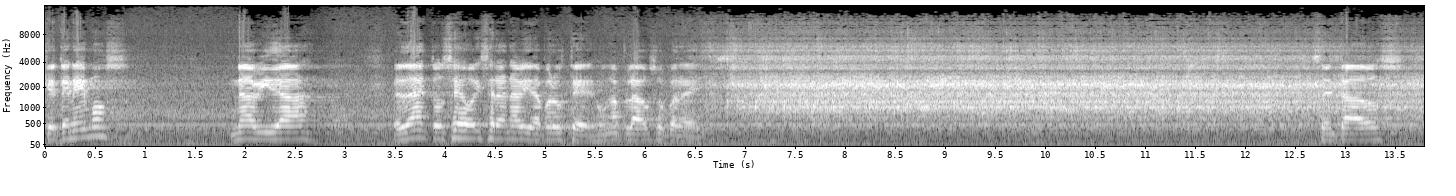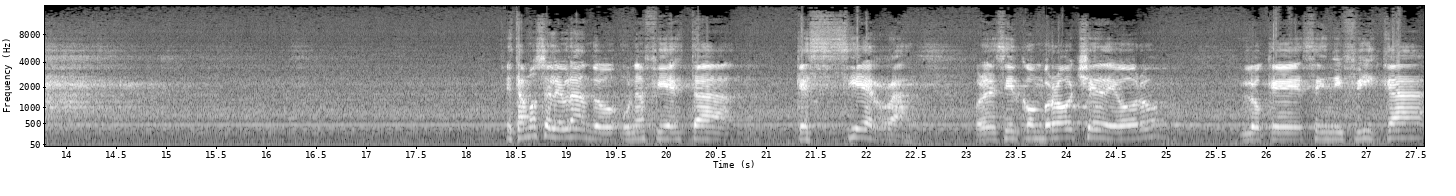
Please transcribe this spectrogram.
que tenemos Navidad, ¿verdad? Entonces hoy será Navidad para ustedes. Un aplauso para ellos. Sentados. Estamos celebrando una fiesta que cierra, por decir, con broche de oro, lo que significa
